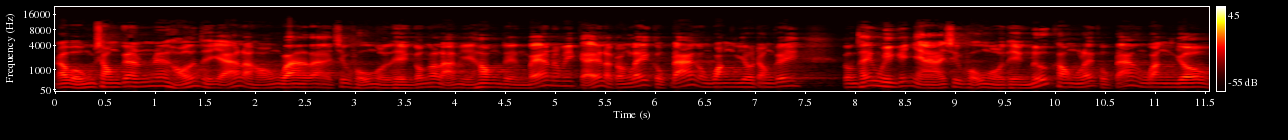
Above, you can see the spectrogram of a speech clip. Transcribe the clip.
Đau bụng xong cái anh hỏi thì giả là hôm qua ta sư phụ ngồi thiền, con có làm gì không? Thì bé nó mới kể là con lấy cục đá con quăng vô trong cái, con thấy nguyên cái nhà sư phụ ngồi thiền nước không? Lấy cục đá con quăng vô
